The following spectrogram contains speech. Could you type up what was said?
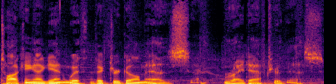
talking again with Victor Gomez right after this.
